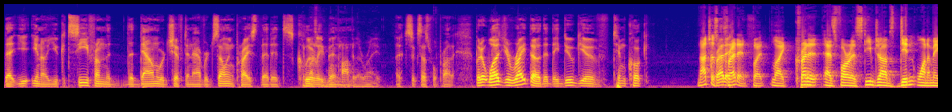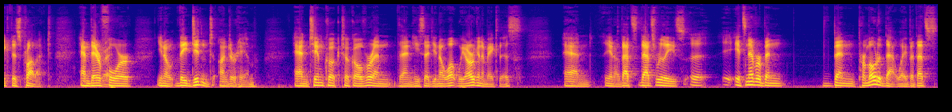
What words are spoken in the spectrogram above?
that you you know you could see from the the downward shift in average selling price that it's clearly be more been popular, right? a successful product. But it was you're right though that they do give Tim Cook Not just Credit. credit, but like credit as far as Steve Jobs didn't want to make this product, and therefore, you know, they didn't under him. And Tim Cook took over, and then he said, "You know what? We are going to make this." And you know, that's that's really uh, it's never been been promoted that way, but that's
